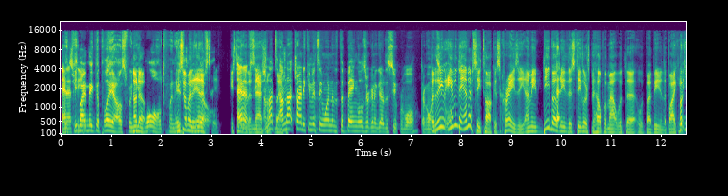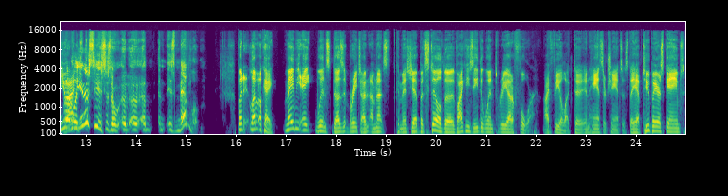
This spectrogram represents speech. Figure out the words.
that NFC. he might make the playoffs when No, he no. won't. When he's talking about the will. NFC. He's talking about NFC. the national. I'm not. I'm not trying to convince anyone that the Bengals are going to go to the Super Bowl. They're going. But to the even, Super Bowl. even the NFC talk is crazy. I mean, Debo eh. needed the Steelers to help him out with the with, by beating the Vikings. But you have, I- the NFC is just a, a, a, a is Medlem. But okay, maybe eight wins does it Breech. I'm, I'm not convinced yet, but still, the Vikings need to win three out of four. I feel like to enhance their chances. They have two Bears games,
